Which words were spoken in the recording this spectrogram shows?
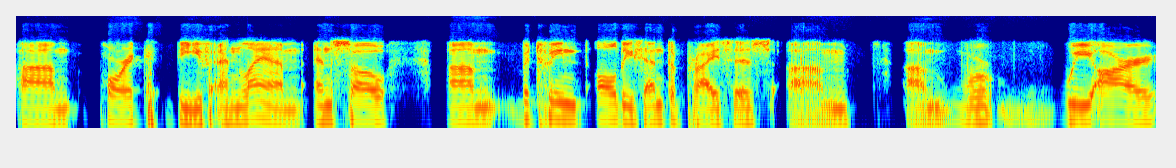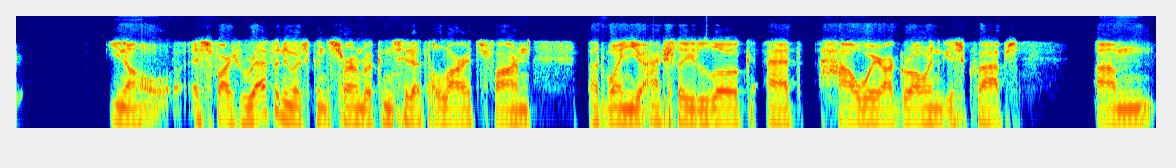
um, pork, beef, and lamb. And so um, between all these enterprises, um, um we are you know, as far as revenue is concerned, we're considered a large farm. But when you actually look at how we are growing these crops, um,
